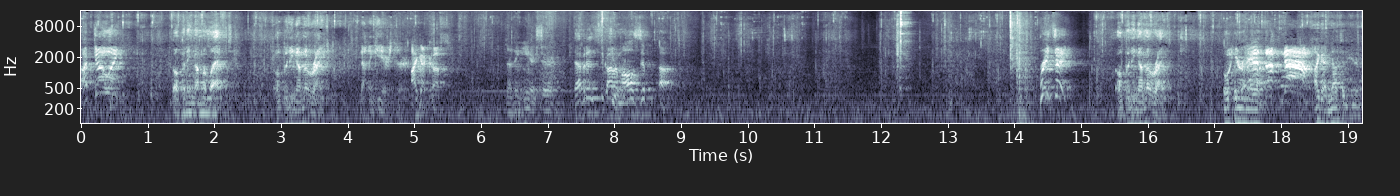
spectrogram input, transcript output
I'm going! Opening on the left. Opening on the right. Nothing here, sir. I got cuffs. Nothing here, sir. Evidence got them all zipped up. Breaching! Opening on the right. Put your hands up now! I got nothing here.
